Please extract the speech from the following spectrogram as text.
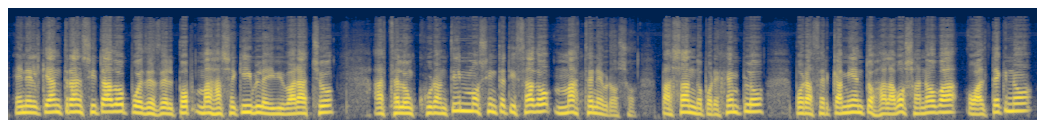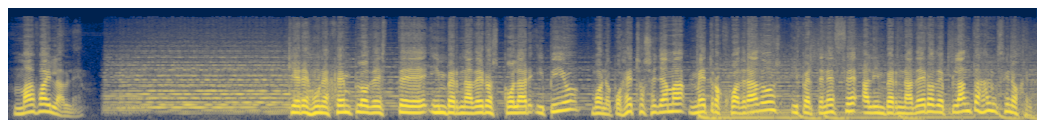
en el que han transitado pues desde el pop más asequible y vivaracho hasta el oscurantismo sintetizado más tenebroso, pasando, por ejemplo, por acercamientos a la bossa nova o al tecno más bailable. ¿Quieres un ejemplo de este invernadero escolar y pío? Bueno, pues esto se llama metros cuadrados y pertenece al invernadero de plantas alucinógenas.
